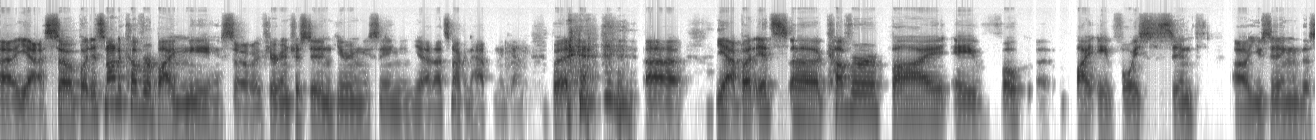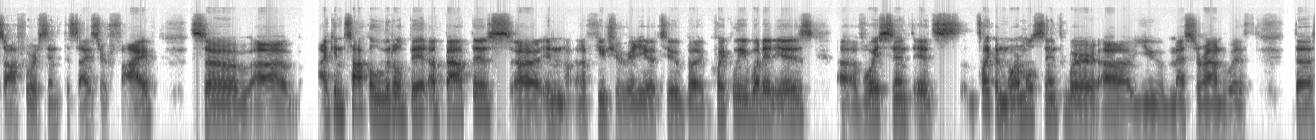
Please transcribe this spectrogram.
uh, yeah, so but it's not a cover by me. So if you're interested in hearing me singing, yeah, that's not going to happen again. But uh, yeah, but it's a cover by a vo- uh, by a voice synth uh, using the software Synthesizer V so uh, i can talk a little bit about this uh, in a future video too but quickly what it is a voice synth it's it's like a normal synth where you mess around with the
